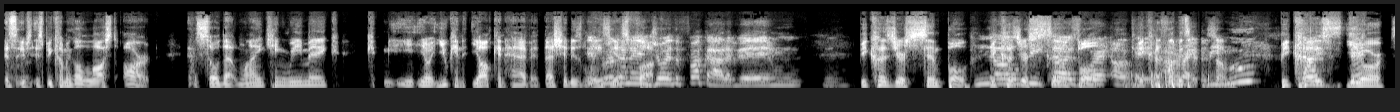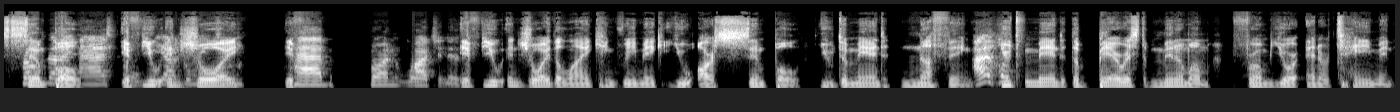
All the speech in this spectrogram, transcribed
It's, it's it's becoming a lost art, and so that Lion King remake, you know, you can y'all can have it. That shit is lazy we're as fuck enjoy the fuck out of it. And, because you're simple. no, because you're simple. we're- Okay, Because let me right, tell you because you're simple. If you we are going enjoy- if- have fun watching this. If you enjoy the Lion King remake, you are simple. You demand nothing. I You demand the barest minimum from your entertainment.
